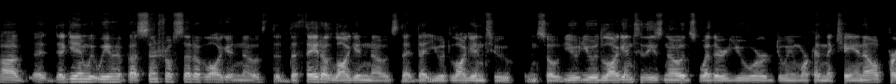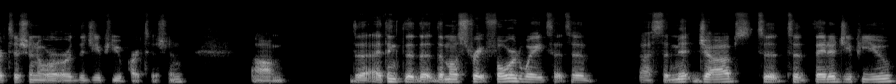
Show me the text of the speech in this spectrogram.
uh, again, we, we have a central set of login nodes, the, the Theta login nodes that, that you would log into. And so you, you would log into these nodes, whether you were doing work on the KNL partition or, or the GPU partition. Um, the, I think the, the, the, most straightforward way to, to uh, submit jobs to, to Theta GPU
